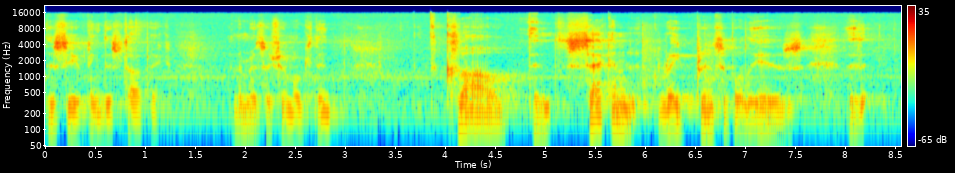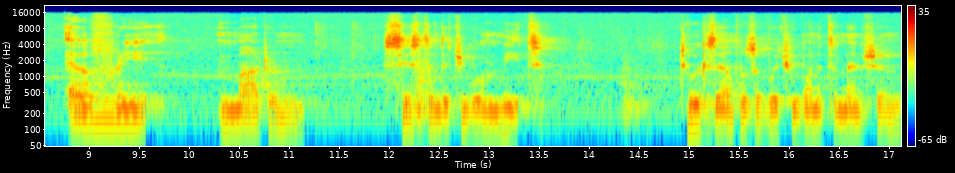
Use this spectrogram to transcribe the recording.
this evening this topic. And the Mirza Shemukdin. Klal, the second great principle is that every modern system that you will meet, two examples of which we wanted to mention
